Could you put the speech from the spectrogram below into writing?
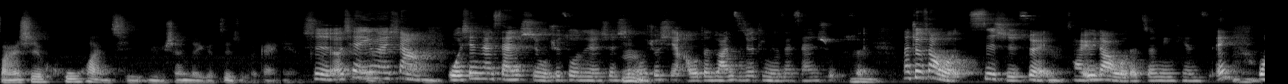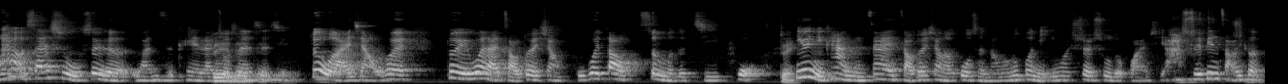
反而是呼唤起女生的一个自主的概念。是，而且因为像我现在三十，我去做这件事情，嗯我就想我的卵子就停留在三十五岁。嗯那就算我四十岁嗯才遇到我的真命天子，哎、嗯我还有三十五岁的卵子可以来做这件事情。对我来讲，我会对于未来找对象不会到这么的急迫，对，因为你看你在找对象的过程当中，如果你因为岁数的关系啊，随便找一个，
